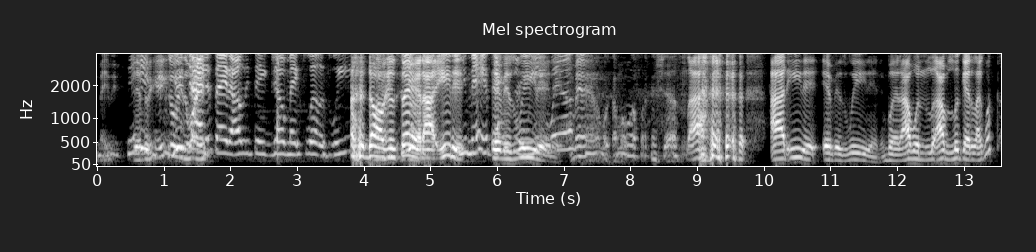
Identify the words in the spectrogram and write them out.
Maybe. If you it can go you trying way. to say the only thing Joe makes well is weed? no, I'm just saying. I eat it. if it's weed in it. well? Man, I'm a, I'm a motherfucking chef. I, I'd eat it if it's weed in it, but I wouldn't. look- I would look at it like, what the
